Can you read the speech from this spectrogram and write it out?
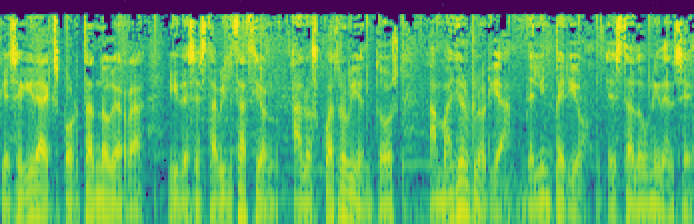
que seguirá exportando guerra y desestabilización a los cuatro vientos a mayor gloria del imperio estadounidense.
